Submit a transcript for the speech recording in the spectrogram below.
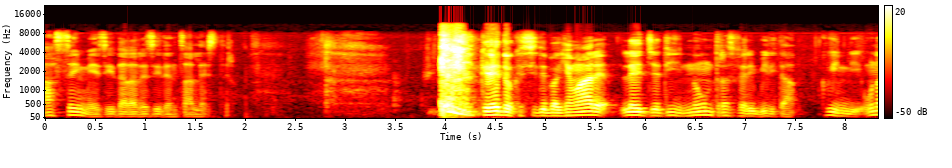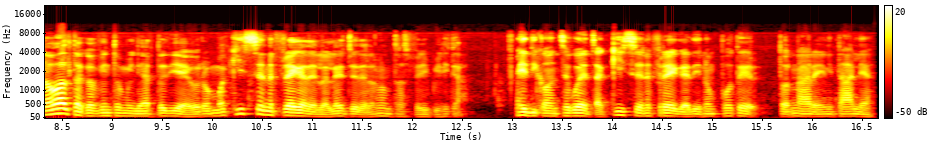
a sei mesi dalla residenza all'estero. Credo che si debba chiamare legge di non trasferibilità. Quindi, una volta che ho vinto un miliardo di euro, ma chi se ne frega della legge della non trasferibilità? E di conseguenza, chi se ne frega di non poter tornare in Italia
